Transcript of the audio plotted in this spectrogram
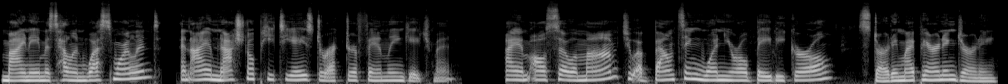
My name is Helen Westmoreland, and I am National PTA's Director of Family Engagement. I am also a mom to a bouncing one year old baby girl, starting my parenting journey.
